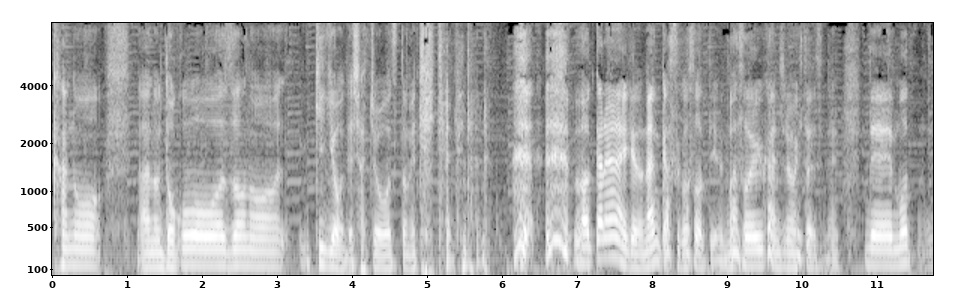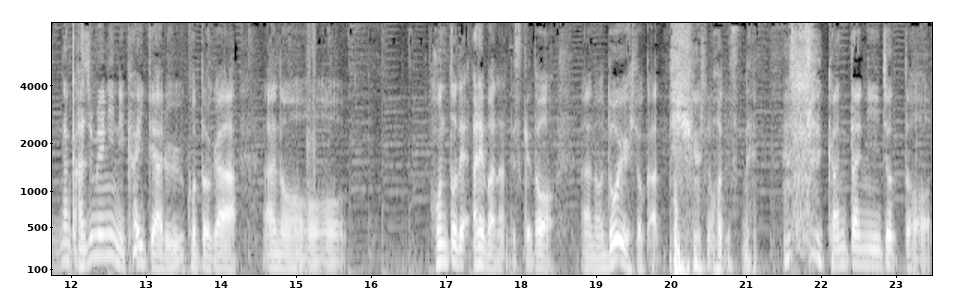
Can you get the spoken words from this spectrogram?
カのあのどこぞの企業で社長を務めていてみたいな。わからないけどなんかすごそうっていうまあそういう感じの人ですね。でもなんか初めにに書いてあることがあの本当であればなんですけどあのどういう人かっていうのをですね簡単にちょっと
